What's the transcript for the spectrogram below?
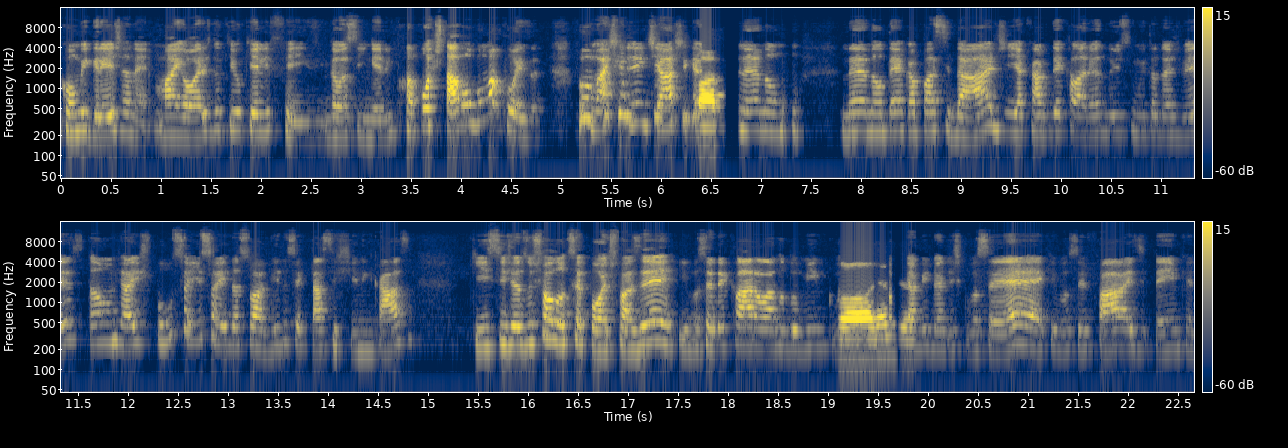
como igreja, né? Maiores do que o que ele fez. Então assim, ele apostava alguma coisa. Por mais que a gente ache que né, não né, não tenha capacidade e acabe declarando isso muitas das vezes, então já expulsa isso aí da sua vida, você que está assistindo em casa que se Jesus falou que você pode fazer e você declara lá no domingo que a Bíblia diz que você é, que você faz e tem, que a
